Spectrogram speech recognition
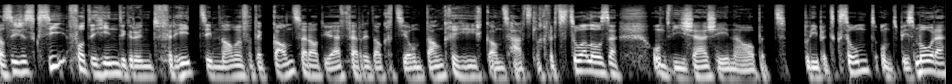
Das war es von den Hintergründen für heute. Im Namen der ganzen Radio FR-Redaktion danke ich euch ganz herzlich fürs Zuhören und wünsche einen schönen Abend. Bleibt gesund und bis morgen.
